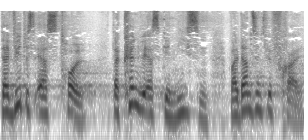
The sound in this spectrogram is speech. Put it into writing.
Da wird es erst toll. Da können wir erst genießen, weil dann sind wir frei.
